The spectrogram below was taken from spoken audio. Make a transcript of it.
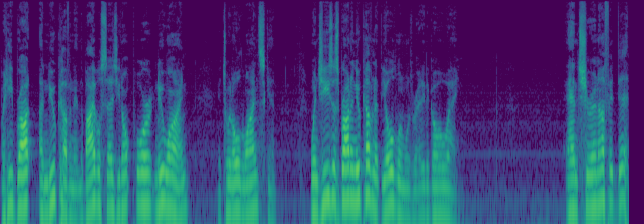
But he brought a new covenant. The Bible says you don't pour new wine into an old wineskin. When Jesus brought a new covenant, the old one was ready to go away. And sure enough, it did.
